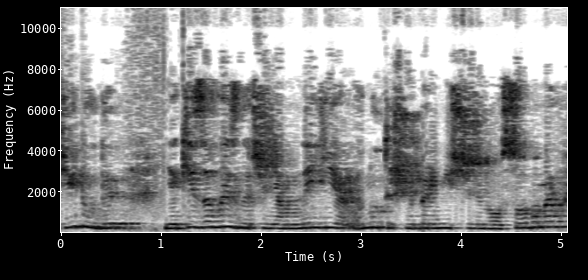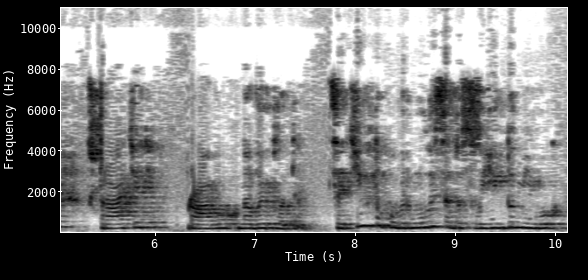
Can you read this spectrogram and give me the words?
Ті люди, які за визначенням не є внутрішньо переміщеними особами, втратять право на виплати. Це ті, хто повернулися до своїх домівок,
